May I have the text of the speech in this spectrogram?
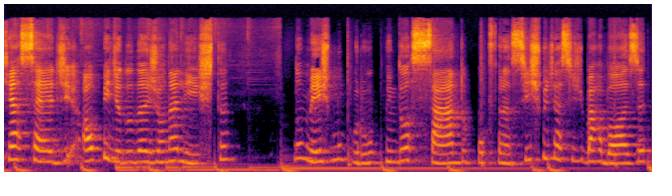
que acede ao pedido da jornalista, no mesmo grupo endossado por Francisco de Assis Barbosa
